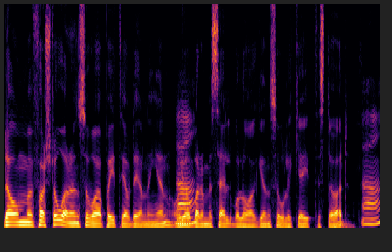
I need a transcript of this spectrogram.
De första åren så var jag på IT-avdelningen och Ja. jobbade med säljbolagens olika IT-stöd. Ja.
